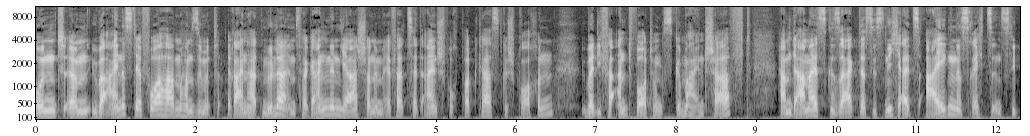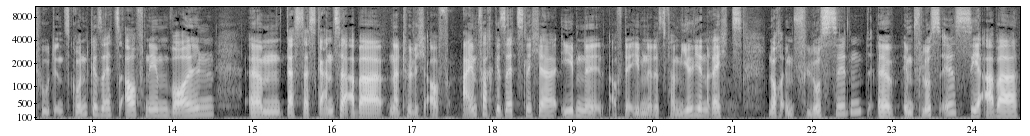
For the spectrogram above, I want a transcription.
Und ähm, über eines der Vorhaben haben Sie mit Reinhard Müller im vergangenen Jahr schon im FAZ-Einspruch-Podcast gesprochen, über die Verantwortungsgemeinschaft, haben damals gesagt, dass Sie es nicht als eigenes Rechtsinstitut ins Grundgesetz aufnehmen wollen, ähm, dass das Ganze aber natürlich auf einfach gesetzlicher Ebene, auf der Ebene des Familienrechts noch im Fluss sind, äh, im Fluss ist, sie aber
